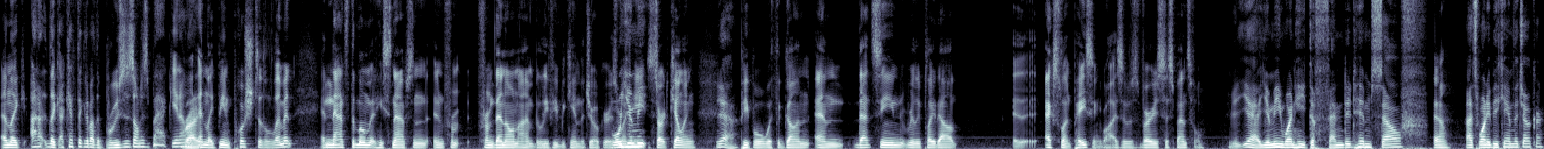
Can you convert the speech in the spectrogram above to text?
and like I don't, like I kept thinking about the bruises on his back, you know, Right. and like being pushed to the limit, and that's the moment he snaps, and and from from then on, I believe he became the Joker. Is Well, when you he meet- start killing Yeah. people with the gun, and that scene really played out. uh, Excellent pacing wise, it was very suspenseful. Yeah, you mean when he defended himself? Yeah. That's when he became the Joker?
